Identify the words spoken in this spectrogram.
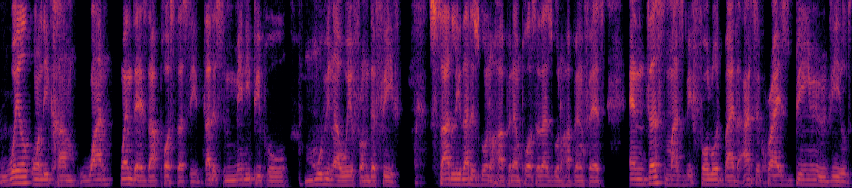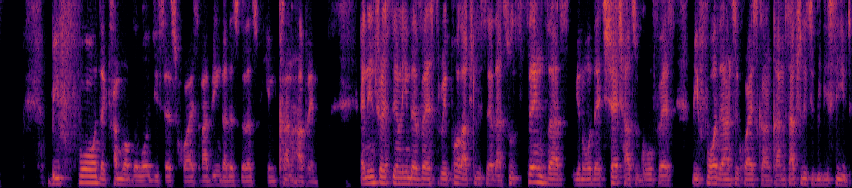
will only come one when there's the apostasy. That is many people moving away from the faith. Sadly, that is going to happen, and Paul said that's going to happen first. And this must be followed by the Antichrist being revealed before the coming of the Lord Jesus Christ and being gathered together to him can happen. And interestingly, in the verse three, Paul actually said that to think that you know the church had to go first before the Antichrist can come is actually to be deceived,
